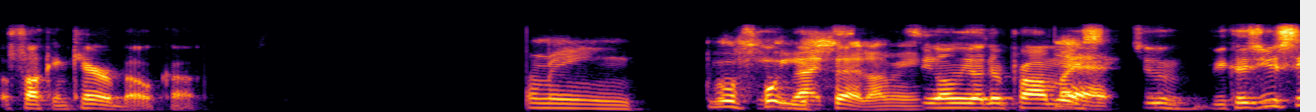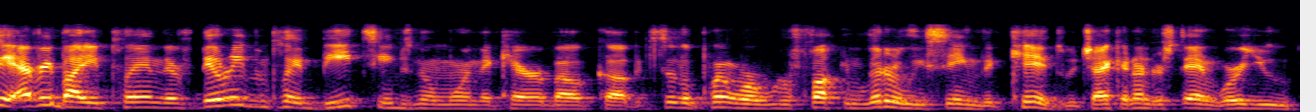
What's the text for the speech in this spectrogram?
a fucking Carabao Cup. I mean, with So what you said, I mean, the only other problem I yeah. see too, because you see everybody playing their. They don't even play B teams no more in the Carabao Cup. It's to the point where we're fucking literally seeing the kids, which I can understand where you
